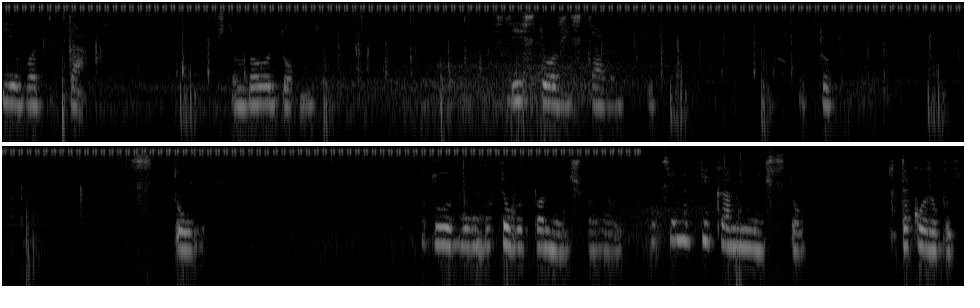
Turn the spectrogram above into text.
и вот так. Чтобы было удобнее. Здесь тоже ставим. Тут. Вот тут. Стул. Вот чтобы поменьше, пожалуй. Хотя на пика не меньше стол. Такой же будет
